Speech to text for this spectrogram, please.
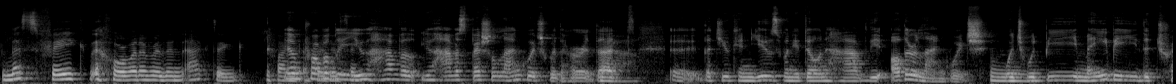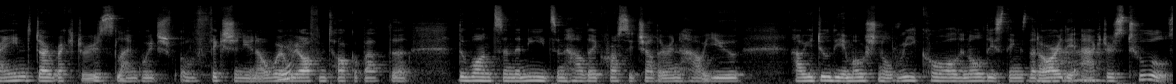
less fake or whatever than acting. If Yeah, I probably you have a you have a special language with her that uh, that you can use when you don't have the other language, which Mm. would be maybe the trained director's language of fiction. You know, where we often talk about the the wants and the needs and how they cross each other and how you how you do the emotional recall and all these things that are the actor's tools.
